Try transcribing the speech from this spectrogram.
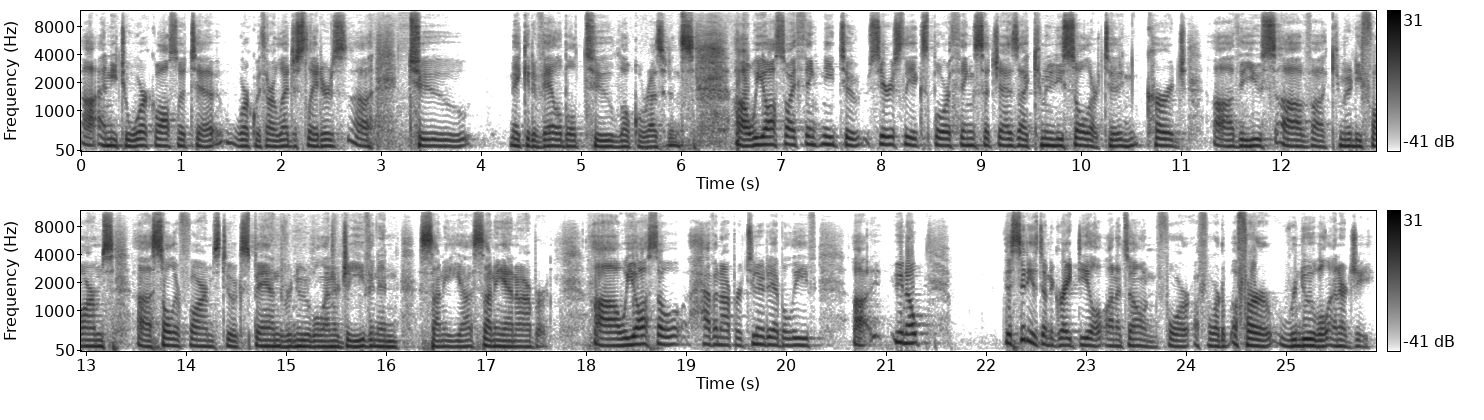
I need to work also to work with our legislators to make it available to local residents. Uh, We also, I think, need to seriously explore things such as uh, community solar to encourage uh, the use of uh, community farms, uh, solar farms to expand renewable energy even in sunny, uh, sunny Ann Arbor. We also have an opportunity, I believe, you know, the city has done a great deal on its own for affordable, for renewable energy.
